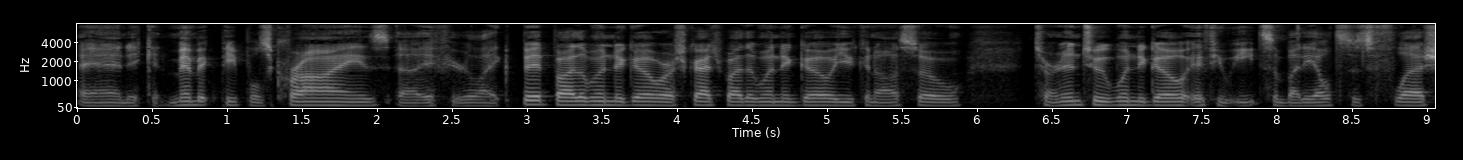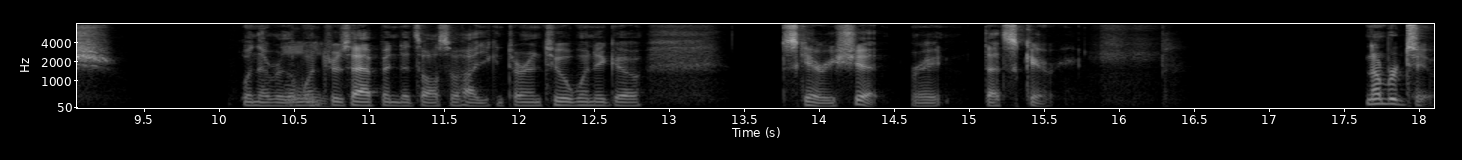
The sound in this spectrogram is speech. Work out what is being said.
and it can mimic people's cries. Uh, if you're like bit by the Wendigo or scratched by the Wendigo, you can also turn into a Wendigo if you eat somebody else's flesh. Whenever the mm. winters happen, that's also how you can turn into a Wendigo. Scary shit, right? That's scary. Number two.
